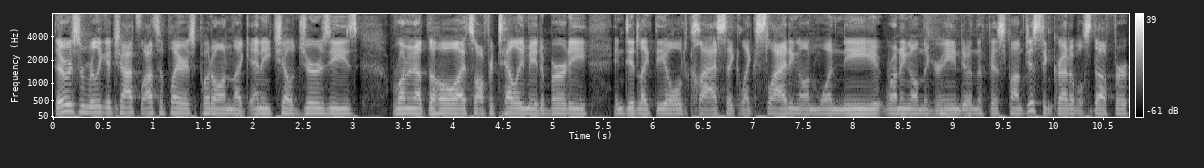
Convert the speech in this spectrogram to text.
there were some really good shots. Lots of players put on like NHL jerseys, running up the hole. I saw Fratelli made a birdie and did like the old classic, like sliding on one knee, running on the green, doing the fist pump. Just incredible stuff for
